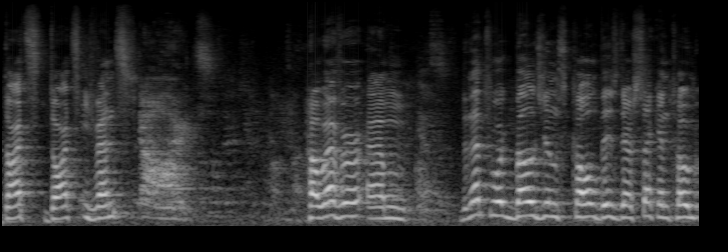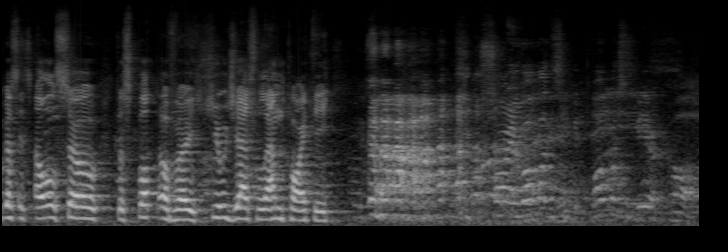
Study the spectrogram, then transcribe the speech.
darts, darts events. Darts. However, um, the Network Belgians call this their second home because it's also the spot of a huge ass LAN party. Sorry, what was, what was the beer called?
